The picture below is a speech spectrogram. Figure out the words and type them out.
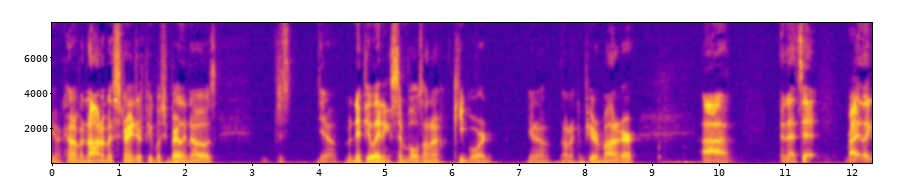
you know, kind of anonymous strangers, people she barely knows, just, you know, manipulating symbols on a keyboard, you know, on a computer monitor. Uh, and that's it right? Like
